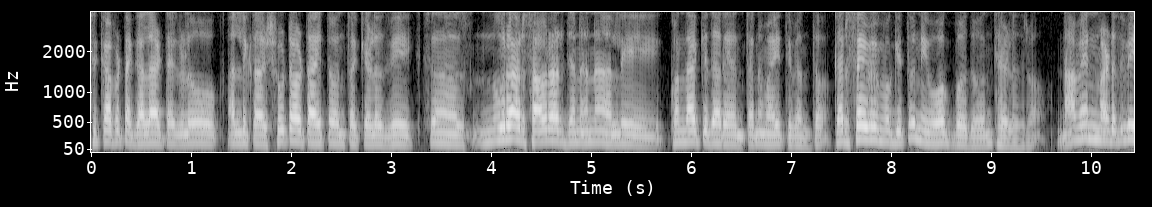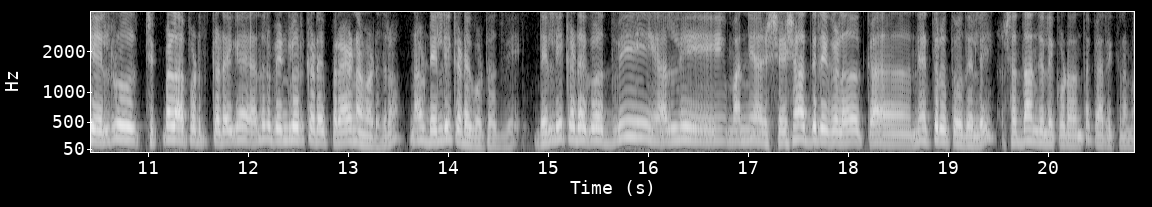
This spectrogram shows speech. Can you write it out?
ಸಿಕ್ಕಾಪಟ್ಟೆ ಗಲಾಟೆಗಳು, ಅಲ್ಲಿ ಶೂಟೌಟ್ ಆಯಿತು ಅಂತ ಕೇಳಿದ್ವಿ. ನೂರಾರು, ಸಾವಿರಾರು ಜನನ ಅಲ್ಲಿ ಕೊಂದಾಕಿದ್ದಾರೆ ಅಂತ ಮಾಹಿತಿ ಬಂತು. ಕರ್ಸೇವೆ ಮುಗೀತು, ನೀವು ಹೋಗ್ಬೋದು ಅಂತ ಹೇಳಿದ್ರು. ನಾವೇನು ಮಾಡಿದ್ವಿ ಎಲ್ಲರೂ ಚಿಕ್ಕಬಳ್ಳಾಪುರದ ಕಡೆಗೆ, ಅಂದರೆ ಬೆಂಗಳೂರು ಕಡೆಗೆ ಪ್ರಯಾಣ ಮಾಡಿದ್ರು. ನಾವು ಡೆಲ್ಲಿ ಕಡೆಗೆ ಹೊಟ್ಟೋದ್ವಿ ಡೆಲ್ಲಿ ಕಡೆಗೆ ಹೋದ್ವಿ, ಅಲ್ಲಿ ಮಾನ್ಯ ಶೇಷಾದ್ರಿಗಳ ಕ, ನೇತೃತ್ವದಲ್ಲಿ ಶ್ರದ್ಧಾಂಜಲಿ ಕೊಡುವಂತ ಕಾರ್ಯಕ್ರಮ.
